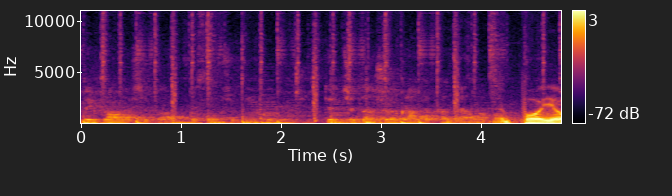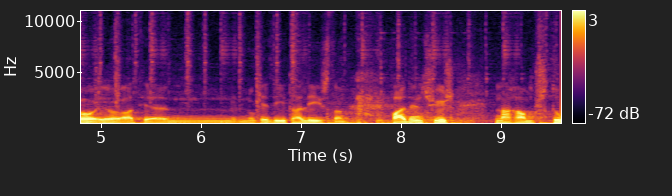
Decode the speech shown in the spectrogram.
Dhe i brave shqiptare, po se më shqiptare po të që të në shumë brave të të Po jo, jo, atje nuk e di italishten, po a e din qysh, ma kanë pshtu,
